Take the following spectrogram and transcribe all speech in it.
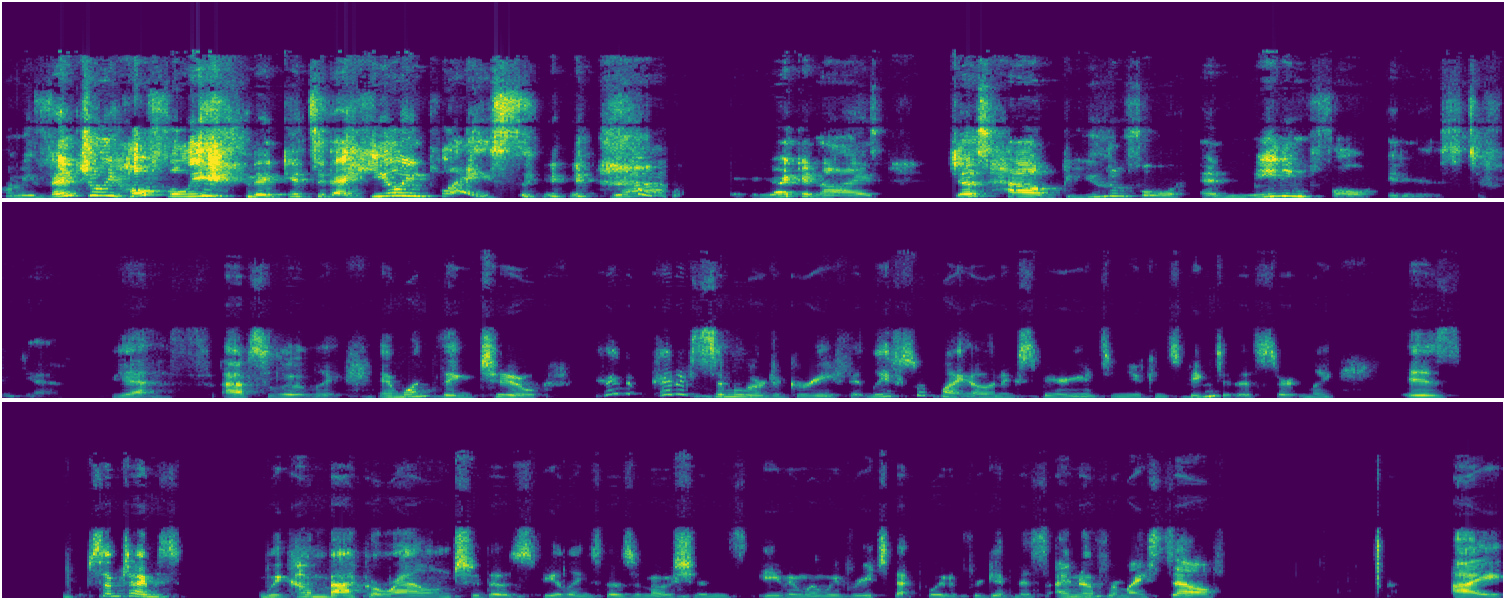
Um, eventually, hopefully, they get to that healing place. Yeah. recognize just how beautiful and meaningful it is to forgive. Yes, absolutely. And one thing too, kind of kind of similar to grief, at least with my own experience, and you can speak mm-hmm. to this certainly, is sometimes we come back around to those feelings, those emotions, even when we've reached that point of forgiveness. I know for myself, I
